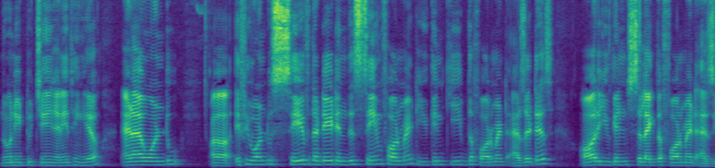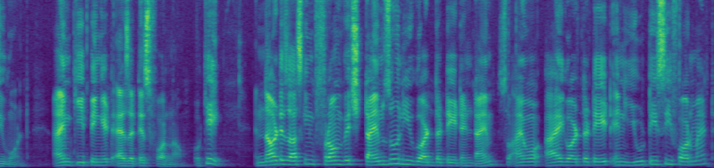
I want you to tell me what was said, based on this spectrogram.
No need to change anything here. And I want to uh, if you want to save the date in this same format you can keep the format as it is or you can select the format as you want. I am keeping it as it is for now. Okay? And now it is asking from which time zone you got the date and time. So I, I got the date in UTC format.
